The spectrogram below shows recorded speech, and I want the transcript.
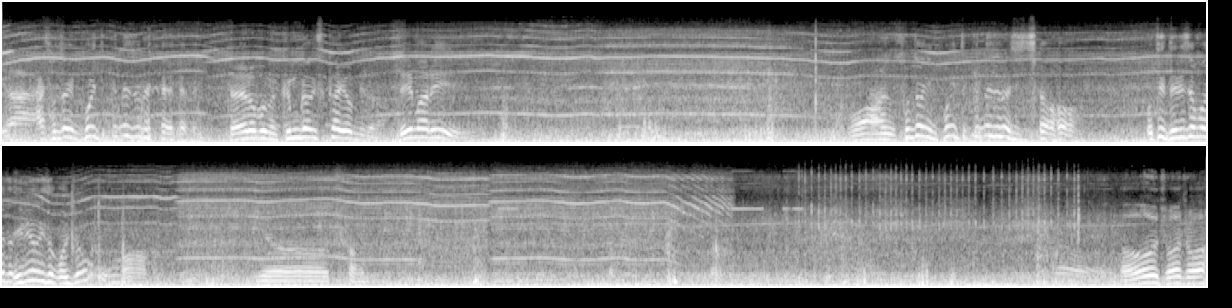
이야, 선장님 포인트 끝내주네. 자, 여러분은 금강 스카이어입니다. 네 마리. 와, 선장님 포인트 끝내주네, 진짜. 어떻게 내리자마자 네 명이서 걸죠? 와. 이야, 참. 어, 좋아, 좋아.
